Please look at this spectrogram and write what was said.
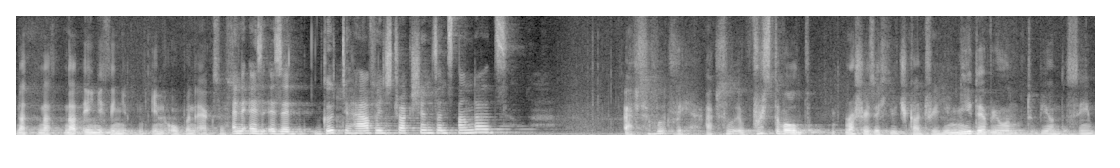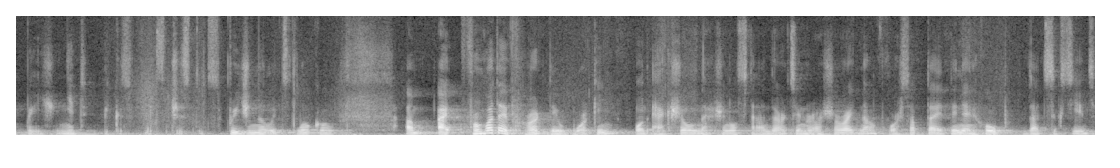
Not, not, not anything in, in open access. And is, is it good to have instructions and standards? Absolutely, absolutely. First of all, Russia is a huge country. You need everyone to be on the same page. You need because it's just it's regional, it's local. Um, I, from what I've heard, they're working on actual national standards in Russia right now for subtitling, and hope that succeeds.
